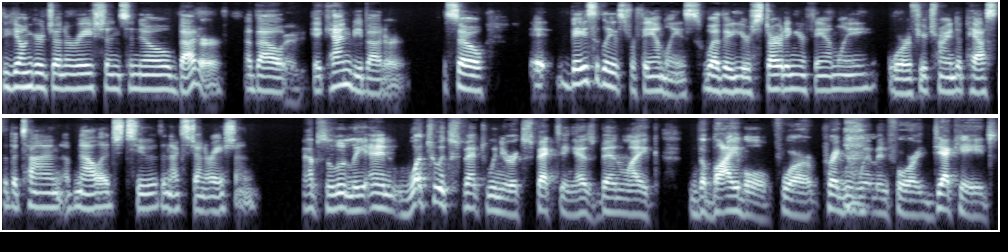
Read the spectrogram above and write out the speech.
the younger generation to know better about right. it can be better. So it, basically it's for families whether you're starting your family or if you're trying to pass the baton of knowledge to the next generation. Absolutely. And what to expect when you're expecting has been like the bible for pregnant women for decades.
